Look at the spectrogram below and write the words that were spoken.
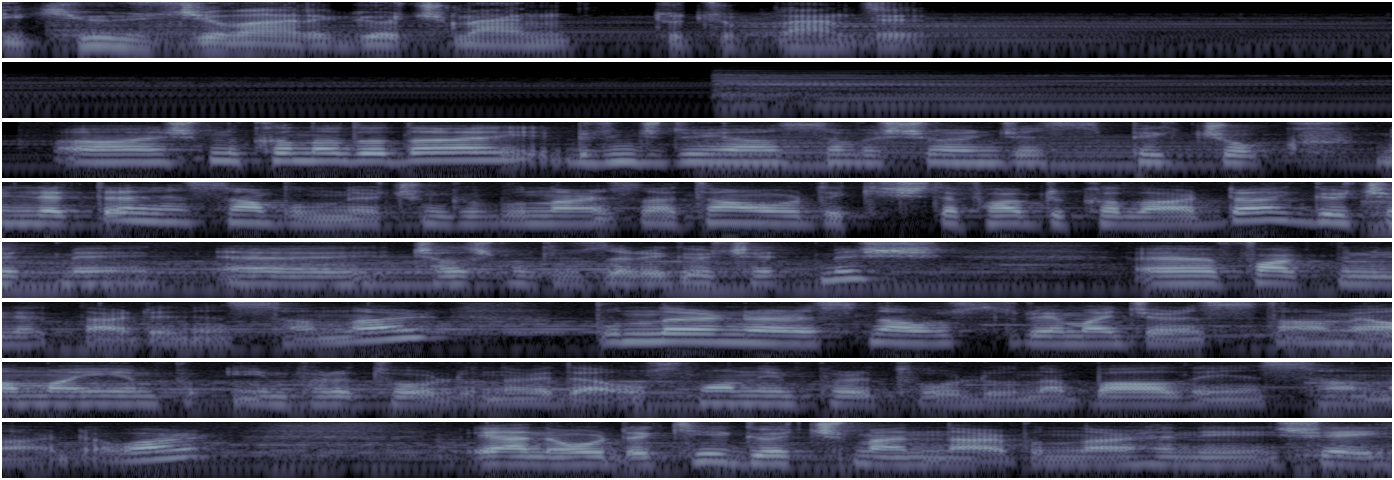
200 civarı göçmen tutuklandı. Şimdi Kanada'da Birinci Dünya Savaşı öncesi pek çok milletten insan bulunuyor. Çünkü bunlar zaten oradaki işte fabrikalarda göç etme, e, çalışmak üzere göç etmiş e, farklı milletlerden insanlar. Bunların arasında Avusturya, Macaristan ve Almanya İmp- İmparatorluğu'na ve de Osmanlı İmparatorluğu'na bağlı insanlar da var. Yani oradaki göçmenler bunlar hani şey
